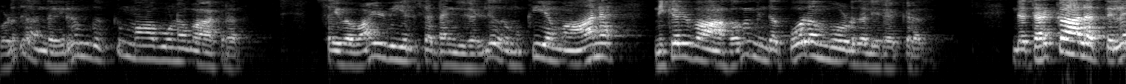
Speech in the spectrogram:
பொழுது அந்த இரும்புக்கு மாவு உணவாகிறது. சைவ வாழ்வியல் சடங்குகளில் ஒரு முக்கியமான நிகழ்வாகவும் இந்த கோலம் போடுதல் இருக்கிறது. இந்த தற்காலத்தில்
